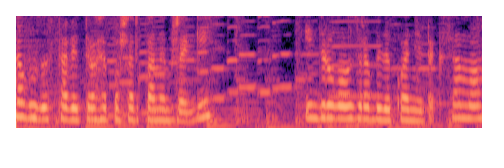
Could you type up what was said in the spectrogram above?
Znowu zostawię trochę poszarpane brzegi. I drugą zrobię dokładnie tak samo.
